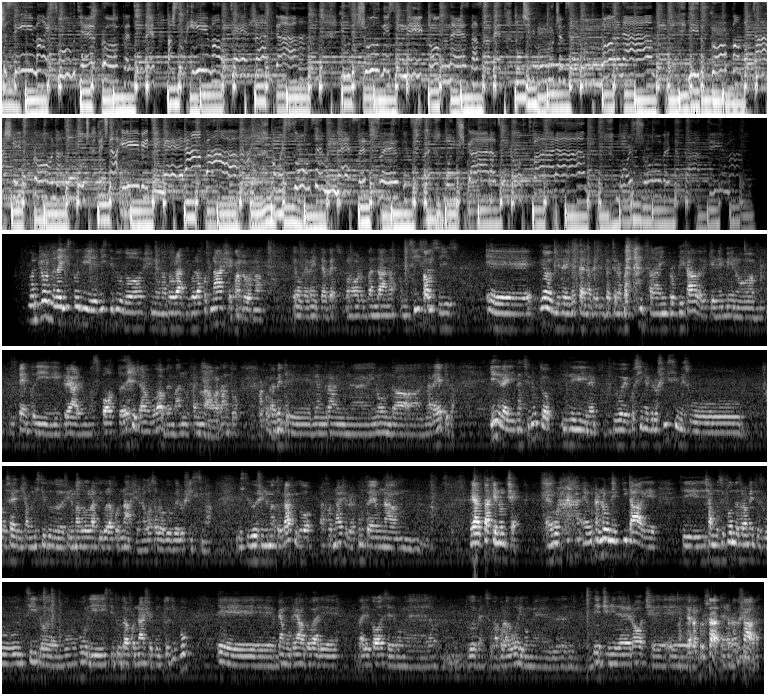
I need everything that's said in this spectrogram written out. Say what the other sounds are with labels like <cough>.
just see? Dagli studi dell'Istituto Cinematografico La Fornace. Buongiorno. E ovviamente vabbè, sono Oro Bandana con Sis. Tom Sis. E io direi che questa è una presentazione abbastanza improvvisata perché nemmeno il tempo di creare uno spot, <laughs> diciamo, vabbè, ma non fa niente, No, tanto ovviamente ri- riandrà in, in onda la replica. Io direi innanzitutto di dire due cosine velocissime su cos'è diciamo, l'Istituto Cinematografico La Fornace, una cosa proprio velocissima. L'Istituto Cinematografico La Fornace per appunto è una mm, realtà che non c'è, è una, <laughs> è una non entità che si, diciamo, si fonda solamente sul sito eh, www.istitutolafornace.tv e abbiamo creato varie, varie cose come la- due penso capolavori come il Vergini delle Rocce e La Terra Bruciata, Terra Bruciata.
